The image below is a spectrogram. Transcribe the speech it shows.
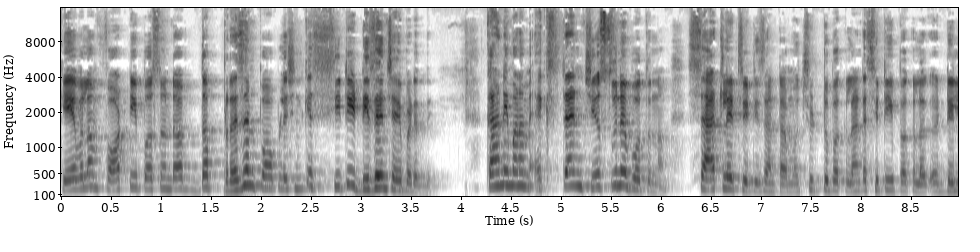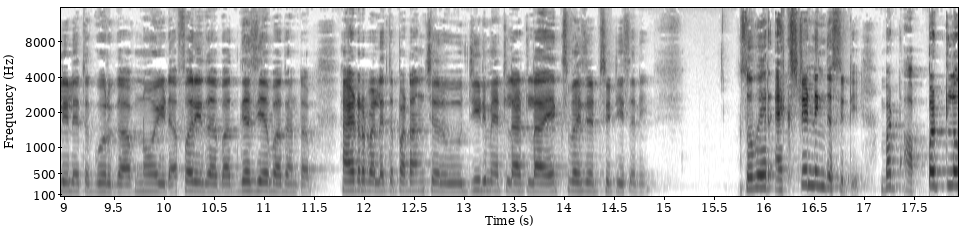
కేవలం forty percent of the present పాపులేషన్కి సిటీ డిజైన్ చేయబడింది. కానీ మనం ఎక్స్టెండ్ చేస్తూనే పోతున్నాం. శాటిలైట్ సిటీస్ అంటాము చుట్టుపక్కల అంటే సిటీ పక్కల ఢిల్లీలో అయితే గుర్గావ్ నోయిడా ఫరీదాబాద్ గజియాబాద్ అంటాం. హైదరాబాద్ అయితే పటాన్చెరు జీడిమెట్ల అట్లా ఎక్స్వైజెడ్ సిటీస్ అని. So we're extending the city but అప్పట్లో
